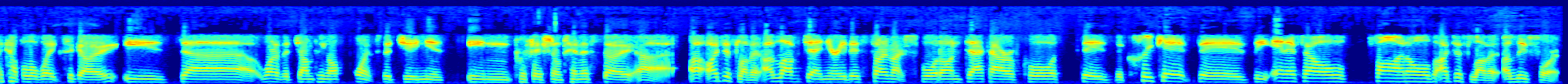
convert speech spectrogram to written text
a couple of weeks ago is uh, one of the jumping off points for juniors in professional tennis. So uh, I, I just love it. I love January. There's so much sport on. Dakar, of course. There's the cricket. There's the NFL finals. I just love it. I live for it.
